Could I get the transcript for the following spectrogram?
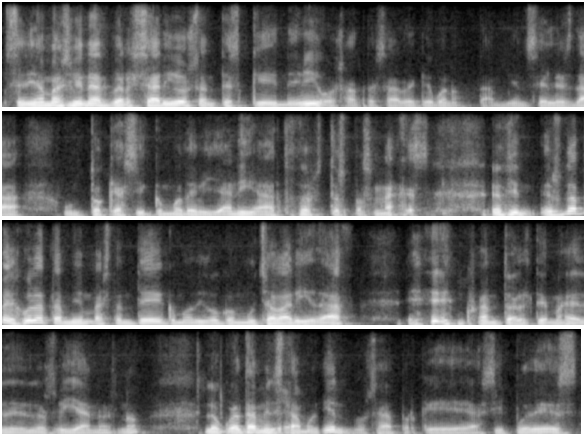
serían más bien adversarios antes que enemigos, a pesar de que, bueno, también se les da un toque así como de villanía a todos estos personajes. En fin, es una película también bastante, como digo, con mucha variedad en cuanto al tema de los villanos, ¿no? Lo cual también está muy bien, o sea, porque así puedes,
